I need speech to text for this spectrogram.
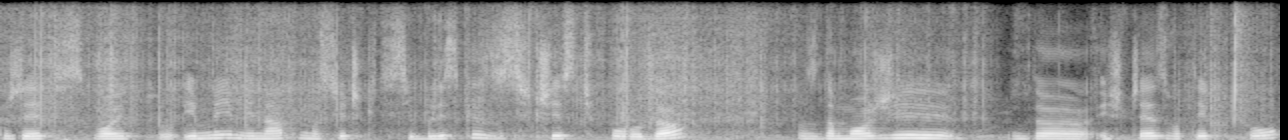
Кажете своето име и имената на всичките си близки, за да се чисти порода, за да може да изчезва, тъй като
